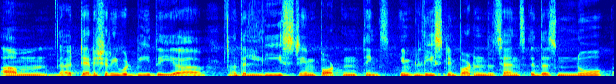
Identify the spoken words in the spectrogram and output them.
Um, uh, tertiary would be the uh, the least important things. least important in the sense there's no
